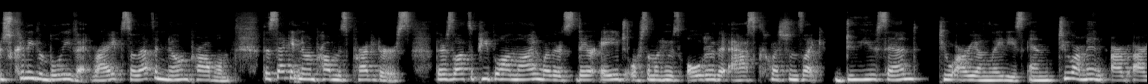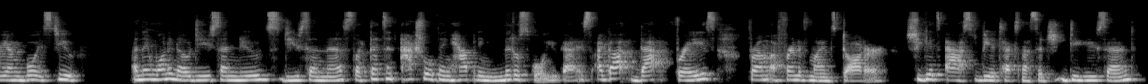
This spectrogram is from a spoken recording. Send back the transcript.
just couldn't even believe it, right? So that's a known problem. The second known problem is predators. There's lots of people online, whether it's their age or someone who's older, that ask questions like, Do you send to our young ladies and to our men, our, our young boys too? And they want to know, do you send nudes? Do you send this? Like that's an actual thing happening in middle school, you guys. I got that phrase from a friend of mine's daughter. She gets asked via text message, do you send?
